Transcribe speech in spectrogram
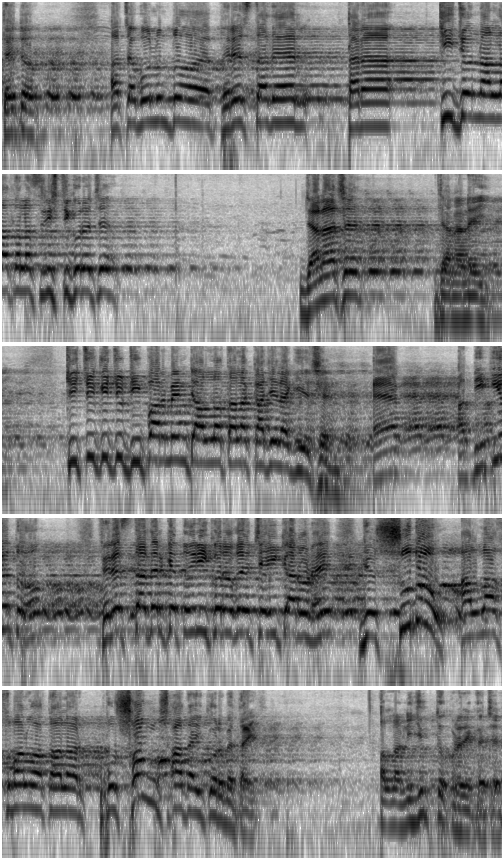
তাই তো? আচ্ছা বলুন তো, ফেরেশতাদের তারা কি জন্য আল্লাহ তাআলা সৃষ্টি করেছে? জানা আছে? জানা নেই। কিছু কিছু ডিপার্টমেন্টে আল্লাহ তালা কাজে লাগিয়েছেন। এক, আর দ্বিতীয়ত ফেরেস্তাদেরকে তৈরি করা হয়েছে এই কারণে যে শুধু আল্লাহ সুবাহ প্রশংসা আদায় করবে তাই। আল্লাহ নিযুক্ত করে রেখেছেন।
